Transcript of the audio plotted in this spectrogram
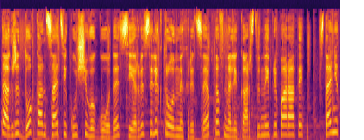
Также до конца текущего года сервис электронных рецептов на лекарственные препараты станет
